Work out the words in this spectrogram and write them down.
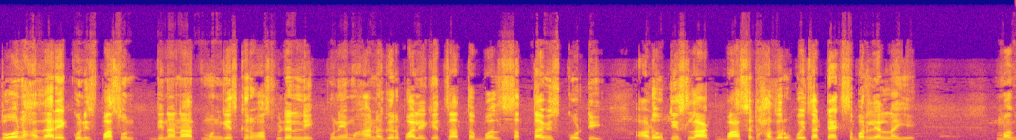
दोन हजार एकोणीसपासून दीनानाथ मंगेशकर हॉस्पिटलने पुणे महानगरपालिकेचा तब्बल सत्तावीस कोटी अडतीस लाख बासष्ट हजार रुपयेचा टॅक्स भरलेला नाही आहे मग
